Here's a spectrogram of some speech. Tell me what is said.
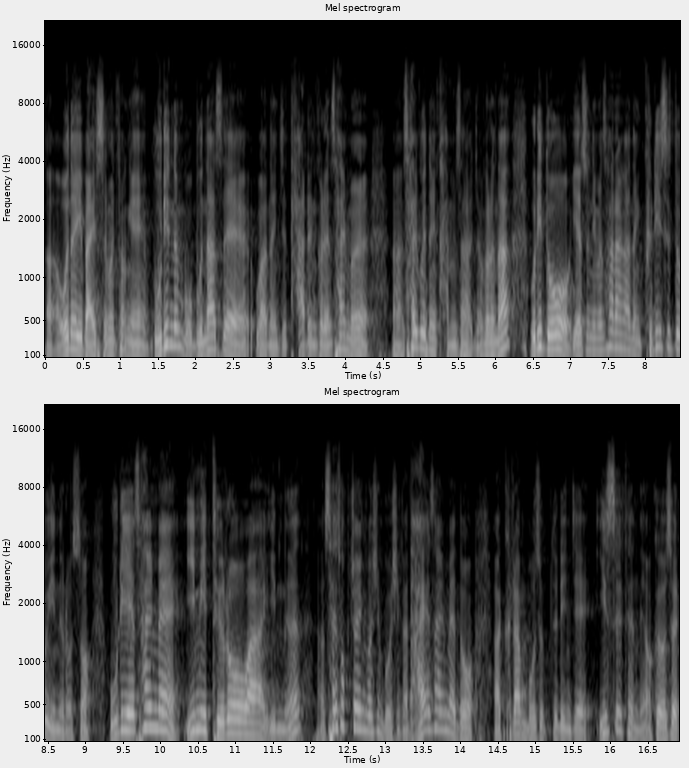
어, 오늘 이 말씀을 통해 우리는 뭐 문하세와는 이제 다른 그런 삶을 어, 살고 있는 게 감사하죠. 그러나 우리도 예수님을 사랑하는 그리스도인으로서 우리의 삶에 이미 들어와 있는 어, 세속적인 것이 무엇인가? 나의 삶에도 아, 그러한 모습들이 이제 있을 텐데요. 그것을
